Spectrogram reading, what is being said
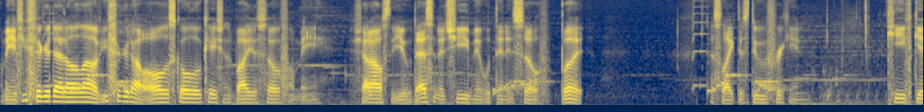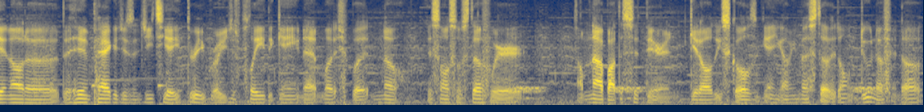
I mean, if you figured that all out, if you figured out all the skull locations by yourself, I mean, shout outs to you. That's an achievement within itself. But that's like this dude freaking Keith getting all the the hidden packages in GTA 3, bro. You just played the game that much, but no, it's on some stuff where I'm not about to sit there and get all these skulls again. You got me messed up. It don't do nothing, dog.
